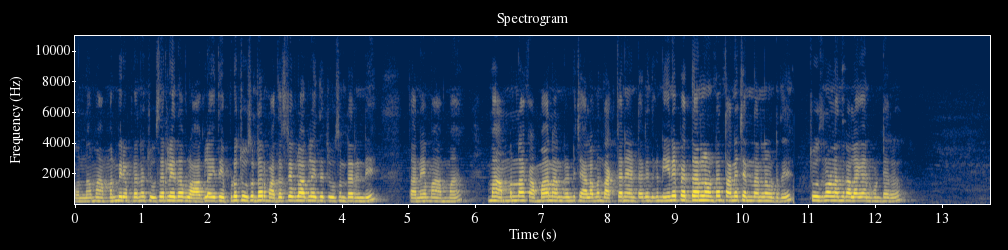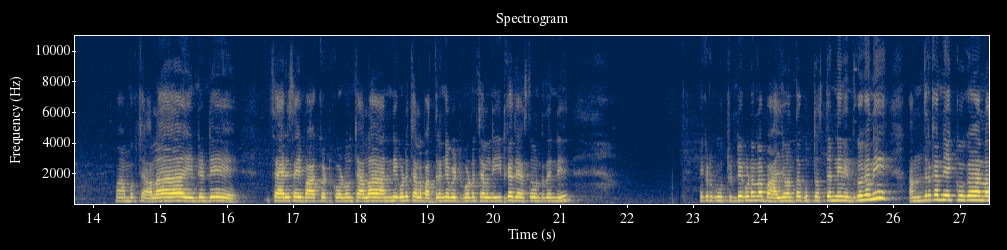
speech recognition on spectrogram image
ఉన్నాం. మా అమ్మని మీరు ఎప్పుడైనా చూసారు లేదా? వ్లాగ్లో అయితే ఎప్పుడో చూసుంటారు. మదర్స్ డే వ్లాగ్లో అయితే చూసుంటారండి. తనే మా అమ్మ. మా అమ్మని నాకు అమ్మ అని అనరండి. చాలామంది అక్కనే అంటారు. ఎందుకంటే నేనే పెద్దదానిలో ఉంటాను తనే చిన్నదానిలో ఉంటుంది. చూసిన వాళ్ళందరూ అలాగే అనుకుంటారు. మా అమ్మకు చాలా ఏంటంటే శారీస్ అవి బాగా కట్టుకోవడం చాలా అన్నీ కూడా చాలా భద్రంగా పెట్టుకోవడం చాలా నీట్గా చేస్తూ ఉంటుందండి. ఇక్కడ కూర్చుంటే కూడా నా బాల్యం అంతా గుర్తొస్తాడు. నేను ఎందుకో కానీ అందరికన్నా ఎక్కువగా నా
